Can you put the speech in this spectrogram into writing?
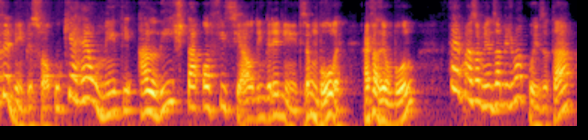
vê bem, pessoal, o que é realmente a lista oficial de ingredientes? É um bolo? É? Vai fazer um bolo? É mais ou menos a mesma coisa, tá?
